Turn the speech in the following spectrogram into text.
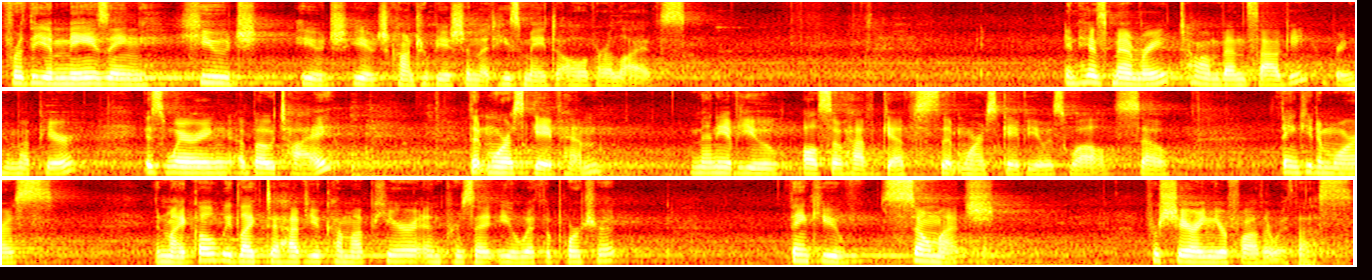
for the amazing, huge, huge, huge contribution that he's made to all of our lives. In his memory, Tom Vansaghi, bring him up here, is wearing a bow tie that Morris gave him. Many of you also have gifts that Morris gave you as well. So thank you to Morris. And Michael, we'd like to have you come up here and present you with a portrait. Thank you so much for sharing your father with us.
